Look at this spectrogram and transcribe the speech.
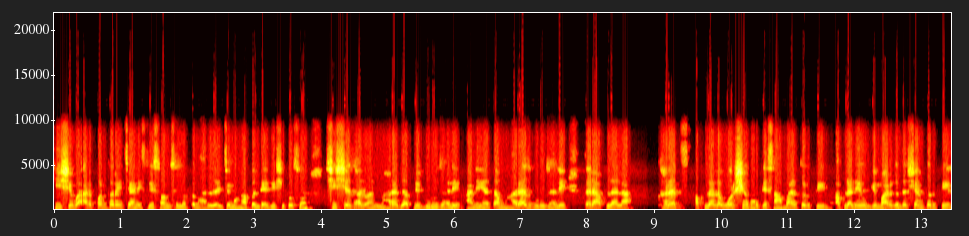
ही शिवा अर्पण करायची आणि श्री स्वामी समर्थ महाराजांचे मग आपण त्या दिवशीपासून शिष्य झालो आणि महाराज आपले गुरु झाले. आणि आता महाराज गुरु झाले तर आपल्याला खरंच आपल्याला वर्षभर ते सांभाळ करतील आपल्याला योग्य मार्गदर्शन करतील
